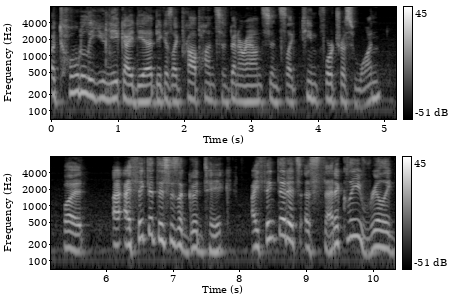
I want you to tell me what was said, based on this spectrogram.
a totally unique idea because like prop hunts have been around since like Team Fortress One, but I, I think that this is a good take. I think that it's aesthetically really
